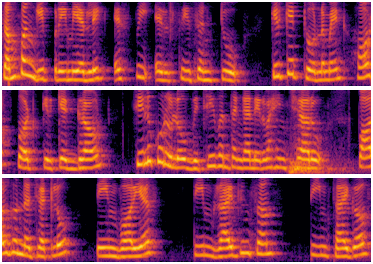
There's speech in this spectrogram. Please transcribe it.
Sampangi premier league SPL season two cricket tournament hotspot cricket ground చిలుకూరులో విజయవంతంగా నిర్వహించారు. పాల్గొన్న జట్లు team warriors team rising suns team tigers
